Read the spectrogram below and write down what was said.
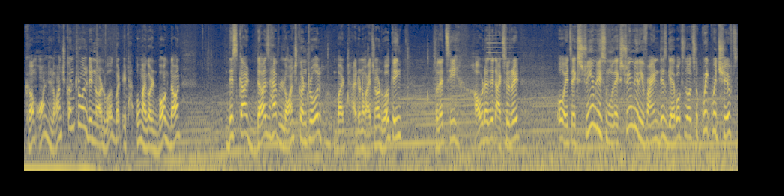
come on launch control did not work but it oh my god it bogged down this car does have launch control but i don't know why it's not working so let's see how does it accelerate oh it's extremely smooth extremely refined. This gearbox is also quick with shifts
